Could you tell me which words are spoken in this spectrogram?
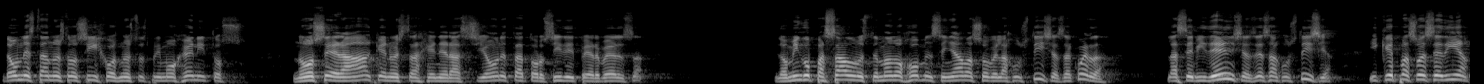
¿Dónde están nuestros hijos, nuestros primogénitos? ¿No será que nuestra generación está torcida y perversa? El domingo pasado nuestro hermano Job enseñaba sobre la justicia, ¿se acuerda? Las evidencias de esa justicia. ¿Y qué pasó ese día?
